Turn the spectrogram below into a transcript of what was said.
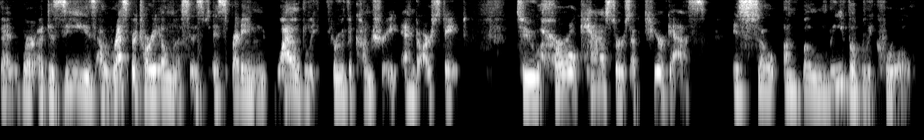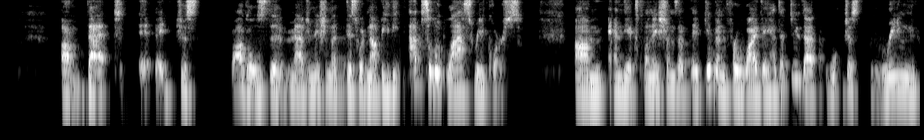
that where a disease, a respiratory illness is, is spreading wildly through the country and our state, to hurl canisters of tear gas is so unbelievably cruel um, that it, it just boggles the imagination that this would not be the absolute last recourse. Um, and the explanations that they've given for why they had to do that just ring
